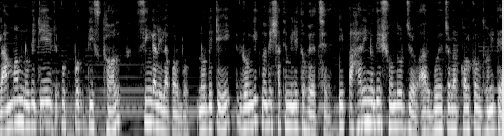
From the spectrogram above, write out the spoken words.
রামমাম নদীটির উৎপত্তি স্থল সিঙ্গালীলা পর্বত। নদীটি রঙ্গিত নদীর সাথে মিলিত হয়েছে। এই পাহাড়ি নদীর সৌন্দর্য আর বয়ে চলার কলকল ধ্বনিতে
